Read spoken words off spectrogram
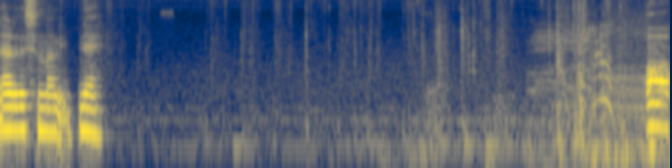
Neredesin lan ibne? Aa.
